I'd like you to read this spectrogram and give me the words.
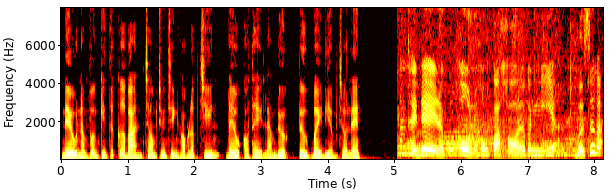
Nếu nắm vững kiến thức cơ bản trong chương trình học lớp 9 đều có thể làm được từ 7 điểm trở lên. Con thấy đề nó cũng ổn, nó không quá khó đâu con nghĩ ạ. Vừa sức ạ,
